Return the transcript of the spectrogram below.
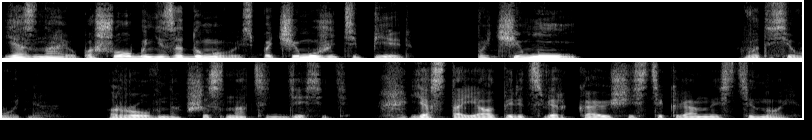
Я знаю, пошел бы, не задумываясь. Почему же теперь? Почему? Вот и сегодня, ровно в шестнадцать десять, я стоял перед сверкающей стеклянной стеной.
